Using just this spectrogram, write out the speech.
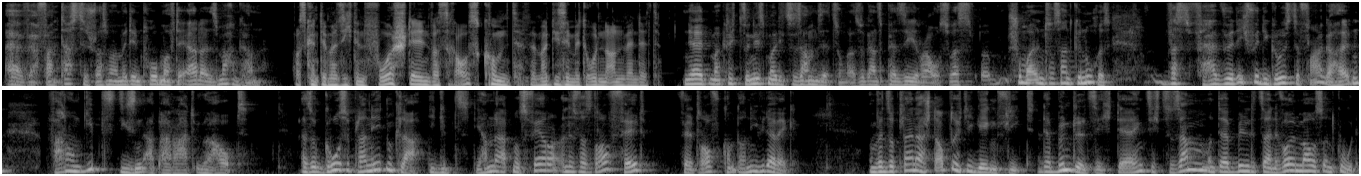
Äh, Wäre fantastisch, was man mit den Proben auf der Erde alles machen kann. Was könnte man sich denn vorstellen, was rauskommt, wenn man diese Methoden anwendet? Ja, man kriegt zunächst mal die Zusammensetzung, also ganz per se raus, was äh, schon mal interessant genug ist. Was würde ich für die größte Frage halten? Warum gibt es diesen Apparat überhaupt? Also große Planeten, klar, die gibt es. Die haben eine Atmosphäre und alles, was drauf fällt, fällt drauf, kommt auch nie wieder weg. Und wenn so kleiner Staub durch die Gegend fliegt, der bündelt sich, der hängt sich zusammen und der bildet seine Wollmaus und gut.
